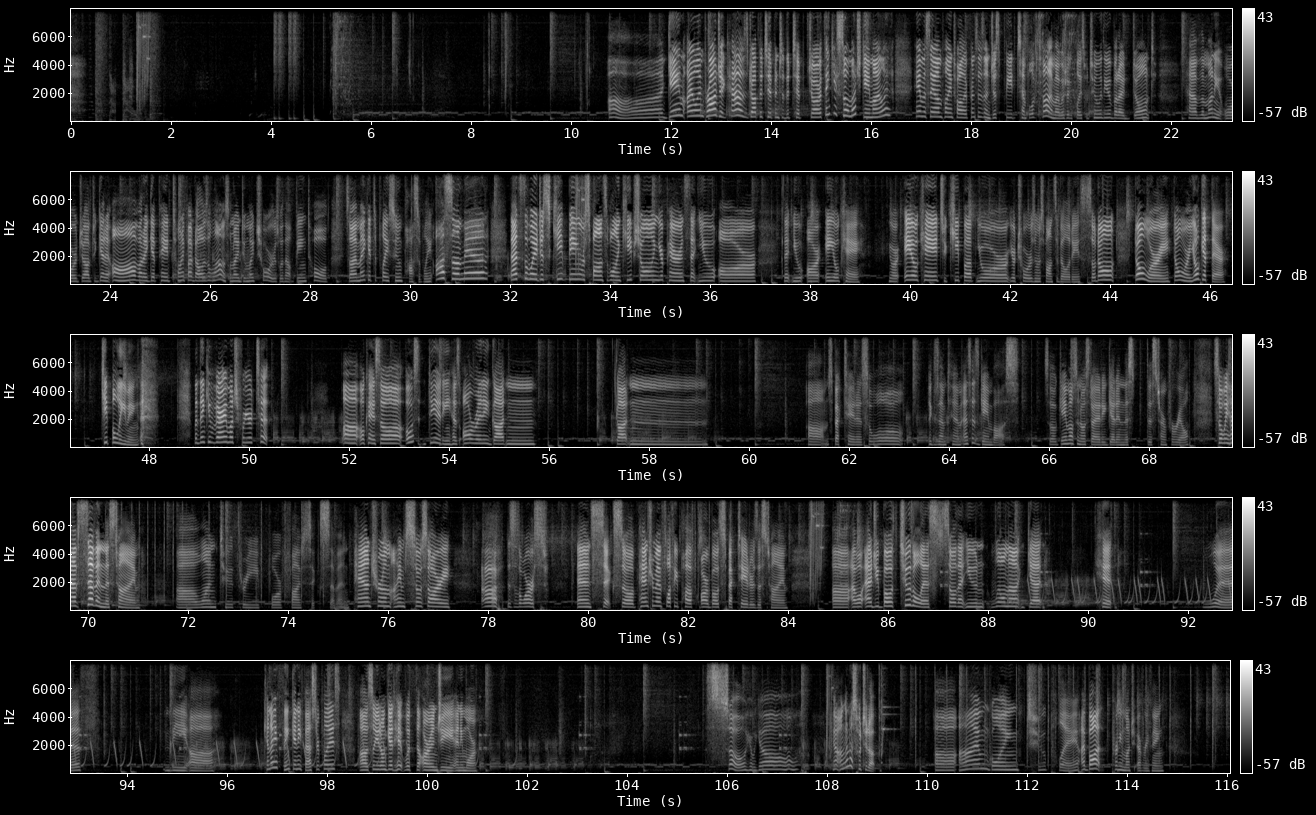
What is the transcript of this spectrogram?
Uh, Game Island Project has dropped the tip into the tip jar. Thank you so much, Game Island. Hey, say I'm playing Twilight Princess and just beat Temple of Time. I wish I could play Splatoon with you, but I don't have the money or job to get it. Aw, but I get paid $25 allowance when I do my chores without being told. So I might get to play soon, possibly. Awesome, man! That's the way. Just keep being responsible and keep showing your parents that you are... that you are A-okay. You're a-okay to keep up your your chores and responsibilities. So don't don't worry. Don't worry. You'll get there. Keep believing. but thank you very much for your tip. Uh, okay, so uh, Os Deity has already gotten gotten um spectators, so we'll exempt him as his game boss. So Game Boss and Os Deity get in this this turn for real. So we have seven this time. Uh, one, two, three, four, five, six, seven. Pantrum, I am so sorry. Ugh, this is the worst. And six. So Pantrum and Fluffy Puff are both spectators this time. Uh, I will add you both to the list so that you will not get hit with the, uh, can I think any faster, please? Uh, so you don't get hit with the RNG anymore. So, here we go. Yeah, I'm gonna switch it up. Uh, I'm going to play... I bought pretty much everything.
